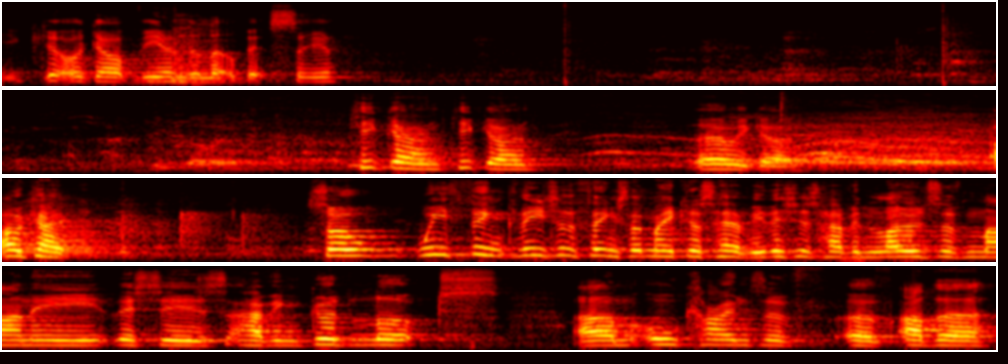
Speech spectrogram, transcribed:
You got to go up the end a little bit, see you. Keep going, keep going. There we go. Okay. So we think these are the things that make us heavy. This is having loads of money. This is having good looks. Um, all kinds of, of other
